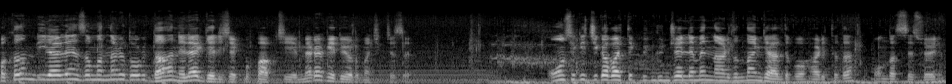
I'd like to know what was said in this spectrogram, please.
Bakalım ilerleyen zamanlara doğru daha neler gelecek bu PUBG'ye. Merak ediyorum açıkçası. 18 GB'lık bir güncellemenin ardından geldi bu haritada. Onu da size söyleyeyim.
